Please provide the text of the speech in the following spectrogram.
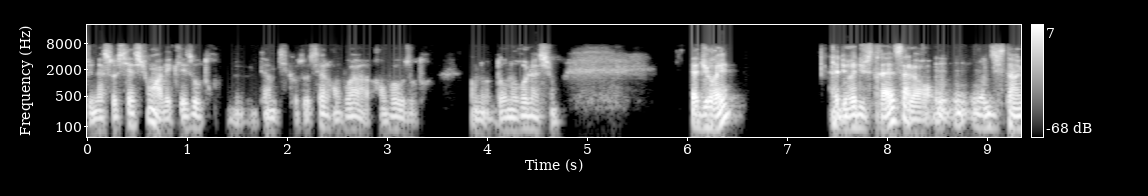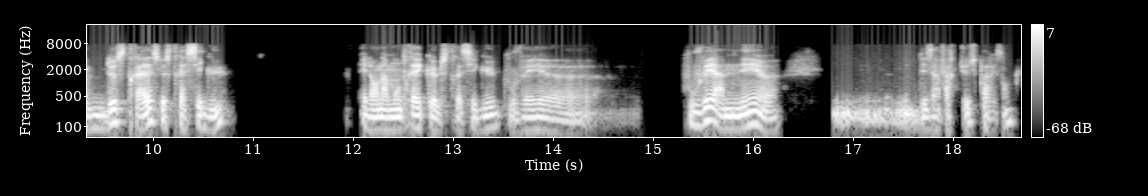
une association avec les autres. Le terme psychosocial renvoie aux autres, dans nos relations. La durée, la durée du stress, alors on, distingue deux stress, le stress aigu. Et là, on a montré que le stress aigu pouvait, euh, amener euh, des infarctus, par exemple.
